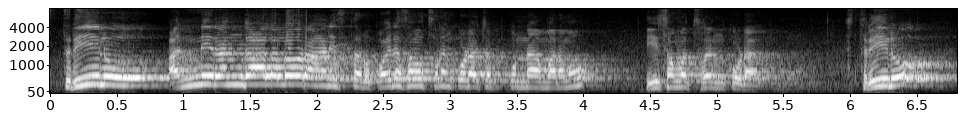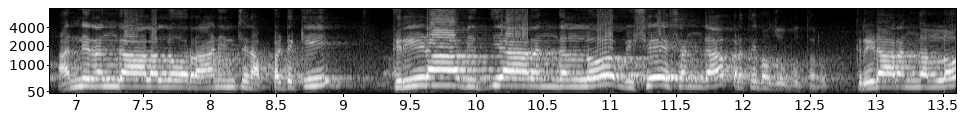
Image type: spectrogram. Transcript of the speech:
స్త్రీలు అన్ని రంగాలలో రాణిస్తారు పోయిన సంవత్సరం కూడా చెప్పుకున్నాం మనము ఈ సంవత్సరం కూడా స్త్రీలు అన్ని రంగాలలో రాణించినప్పటికీ క్రీడా విద్యారంగంలో విశేషంగా ప్రతిభ చూపుతారు క్రీడారంగంలో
